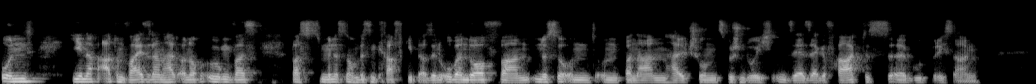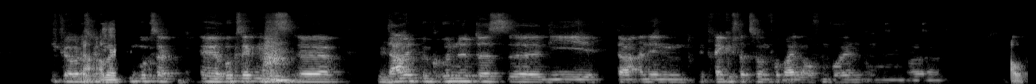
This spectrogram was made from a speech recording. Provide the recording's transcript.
und je nach Art und Weise dann halt auch noch irgendwas, was zumindest noch ein bisschen Kraft gibt. Also in Oberndorf waren Nüsse und, und Bananen halt schon zwischendurch ein sehr, sehr gefragtes äh, Gut, würde ich sagen. Ich glaube, das ja, mit den Rucksack, äh, Rucksäcken ist äh, hm. damit begründet, dass äh, die da an den Getränkestationen vorbeilaufen wollen, um äh, auch.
